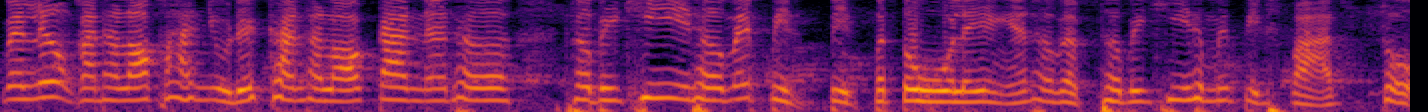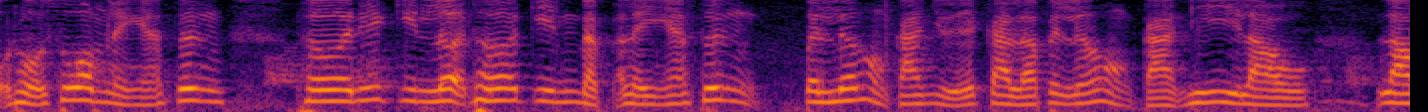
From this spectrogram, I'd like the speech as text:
เป็นเรื่องของการทะเลาะกันอยู่ด้วยกันทะเลาะกันนะเธอเธอไปขี้เธอไม่ปิดปิดประตูอะไรอย่างเงี้ยเธอแบบเธอไปขี้เธอไม่ปิดฝาโถโถส้วมอะไรเงี้ย ซึ่งเธอนี่กินเลอะเธอกินแบบอะไรเงี้ย ซึ่งเป็นเรื่องของการอยู่ด้วยกันแล้วเป็นเรื่องของการที่เรา เรา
